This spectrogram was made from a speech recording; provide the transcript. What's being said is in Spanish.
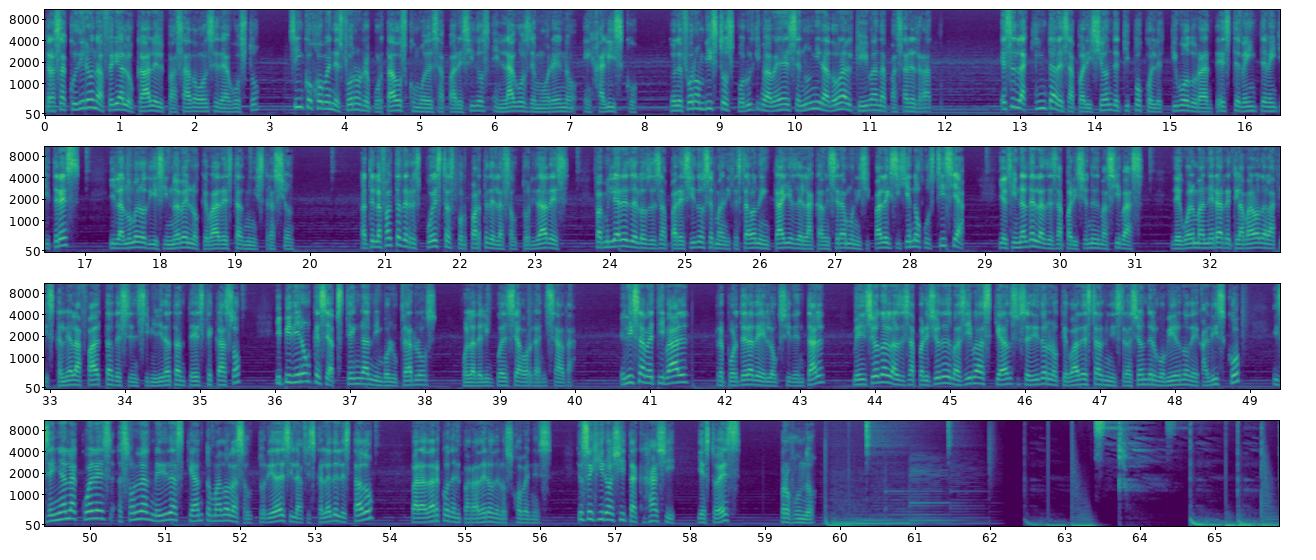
Tras acudir a una feria local el pasado 11 de agosto, cinco jóvenes fueron reportados como desaparecidos en Lagos de Moreno, en Jalisco, donde fueron vistos por última vez en un mirador al que iban a pasar el rato. Esa es la quinta desaparición de tipo colectivo durante este 2023 y la número 19 en lo que va de esta administración. Ante la falta de respuestas por parte de las autoridades, familiares de los desaparecidos se manifestaron en calles de la cabecera municipal exigiendo justicia y el final de las desapariciones masivas. De igual manera reclamaron a la Fiscalía la falta de sensibilidad ante este caso y pidieron que se abstengan de involucrarlos con la delincuencia organizada. Elizabeth Ibal, reportera de El Occidental, menciona las desapariciones masivas que han sucedido en lo que va de esta administración del gobierno de Jalisco y señala cuáles son las medidas que han tomado las autoridades y la Fiscalía del Estado para dar con el paradero de los jóvenes. Yo soy Hiroshi Takahashi y esto es profundo.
